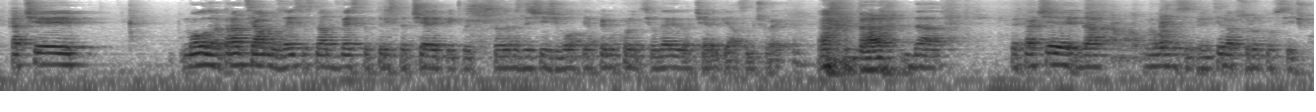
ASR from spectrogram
Така че мога да направя цял музей с над 200-300 черепи, които са на различни животни. Ако има колекционери на черепи, аз съм човек. да. Да. Така че, да, може да се принтира абсолютно всичко.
